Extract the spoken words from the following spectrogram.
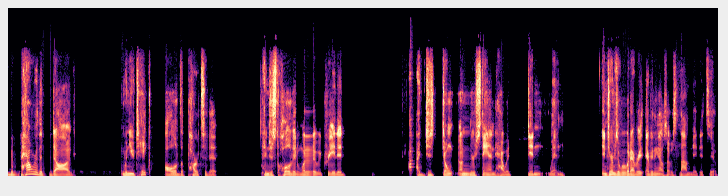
the power of the dog, when you take all of the parts of it and just the whole of it and what it created, I just don't understand how it didn't win in terms of whatever everything else that was nominated to.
